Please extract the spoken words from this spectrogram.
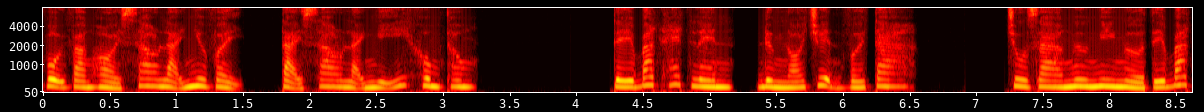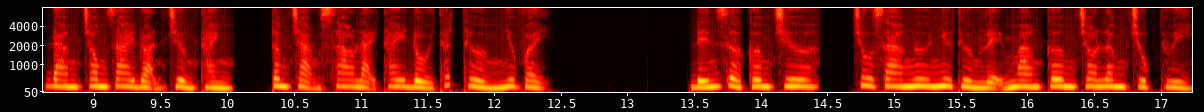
vội vàng hỏi sao lại như vậy, tại sao lại nghĩ không thông. Tế bát hét lên, đừng nói chuyện với ta. Chu Gia Ngư nghi ngờ Tế bát đang trong giai đoạn trưởng thành, tâm trạng sao lại thay đổi thất thường như vậy. Đến giờ cơm trưa, Chu Gia Ngư như thường lệ mang cơm cho Lâm Trục Thủy.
